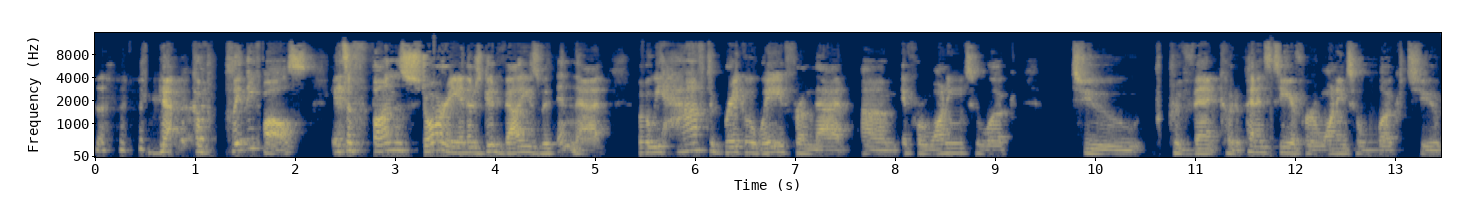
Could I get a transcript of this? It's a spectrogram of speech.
yeah completely false it's a fun story and there's good values within that but we have to break away from that um, if we're wanting to look to prevent codependency if we're wanting to look to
